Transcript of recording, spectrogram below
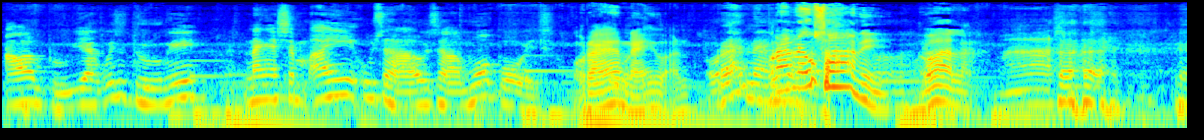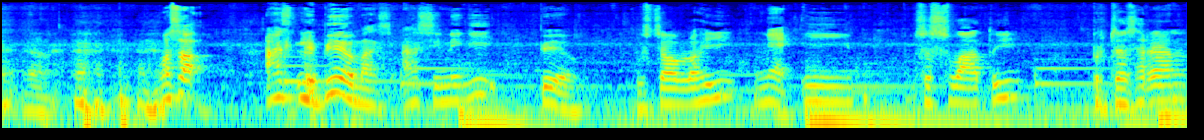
awal buku ya kuwi sedurunge nang SMA usaha-usahamu apa wis? Ora enak yo kan. Ora enak. Ora ana usaha nih. Walah, Mas. Masa as lebih ya Mas, asine iki piye? Gusti Allah iki ngeki sesuatu iki berdasarkan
